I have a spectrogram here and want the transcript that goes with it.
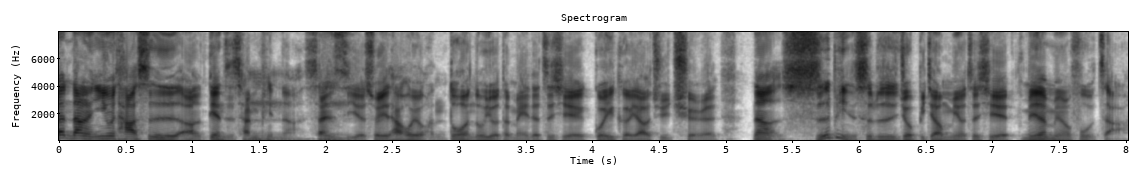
但当然因为它是呃电子产品啊，三 C 的，所以它会有很多很多有的没的这些规格要去确认。那食品是不是就比较没有这些，比较没有复杂？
